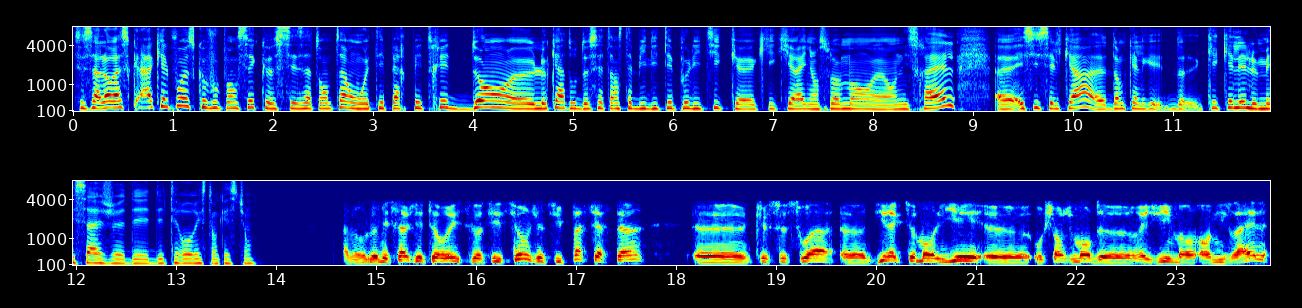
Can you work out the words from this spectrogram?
C'est ça. Alors, à quel point est-ce que vous pensez que ces attentats ont été perpétrés dans le cadre de cette instabilité politique qui, règne en ce moment en Israël? Et si c'est le cas, dans quel, quel est le message des terroristes en question? Alors le message des terroristes de je ne suis pas certain euh, que ce soit euh, directement lié euh, au changement de régime en, Israël,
